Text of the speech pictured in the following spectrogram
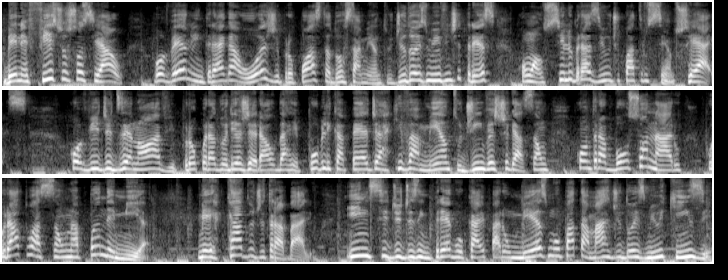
Benefício social. Governo entrega hoje proposta do orçamento de 2023 com Auxílio Brasil de 400 reais. Covid-19, Procuradoria-Geral da República pede arquivamento de investigação contra Bolsonaro por atuação na pandemia. Mercado de trabalho. Índice de desemprego cai para o mesmo patamar de 2015.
